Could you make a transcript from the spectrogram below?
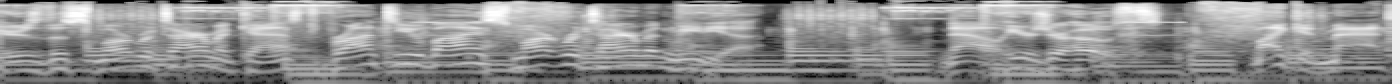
Here's the Smart Retirement Cast brought to you by Smart Retirement Media. Now, here's your hosts, Mike and Matt.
